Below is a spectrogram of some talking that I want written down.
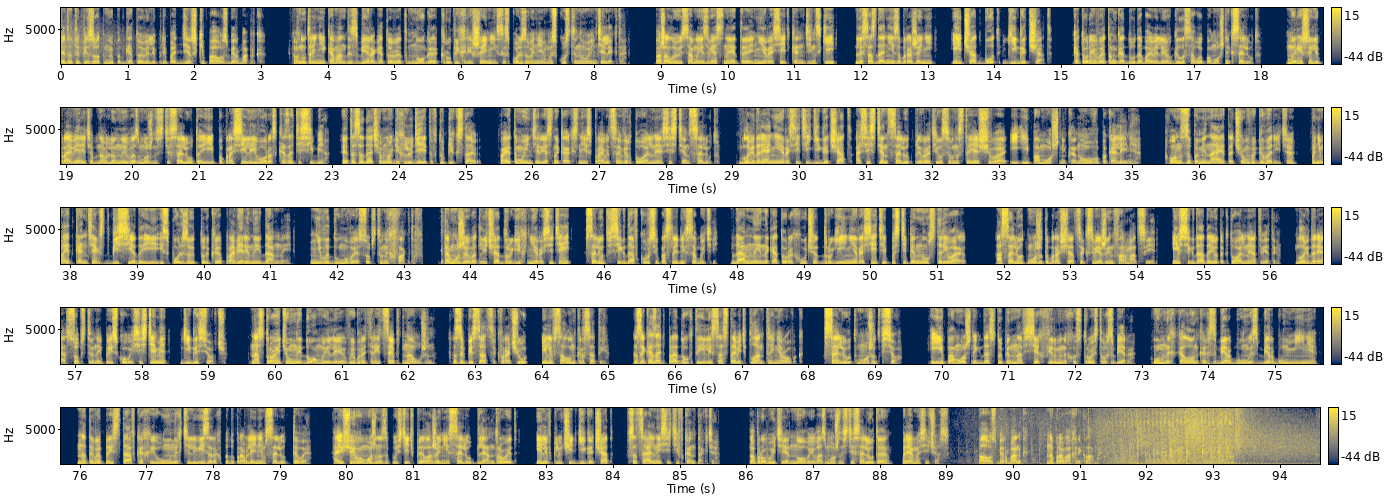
Этот эпизод мы подготовили при поддержке ПАО «Сбербанк». Внутренние команды Сбера готовят много крутых решений с использованием искусственного интеллекта. Пожалуй, самое известное — это нейросеть Кандинский для создания изображений и чат-бот GigaChat, который в этом году добавили в голосовой помощник «Салют». Мы решили проверить обновленные возможности «Салюта» и попросили его рассказать о себе. Эта задача многих людей это в тупик ставит, поэтому интересно, как с ней справится виртуальный ассистент «Салют». Благодаря нейросети GigaChat ассистент Салют превратился в настоящего ИИ-помощника нового поколения. Он запоминает, о чем вы говорите, понимает контекст беседы и использует только проверенные данные, не выдумывая собственных фактов. К тому же, в отличие от других нейросетей, Салют всегда в курсе последних событий. Данные, на которых учат другие нейросети, постепенно устаревают, а Салют может обращаться к свежей информации и всегда дает актуальные ответы благодаря собственной поисковой системе GigaSearch. Настроить умный дом или выбрать рецепт на ужин, записаться к врачу или в салон красоты, заказать продукты или составить план тренировок. Салют может все. И помощник доступен на всех фирменных устройствах Сбера. Умных колонках Сбербум и Сбербум Мини, на ТВ-приставках и умных телевизорах под управлением Салют ТВ. А еще его можно запустить в приложении Салют для Android или включить гигачат в социальной сети ВКонтакте. Попробуйте новые возможности салюта прямо сейчас. ПАО «Сбербанк» на правах рекламы.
